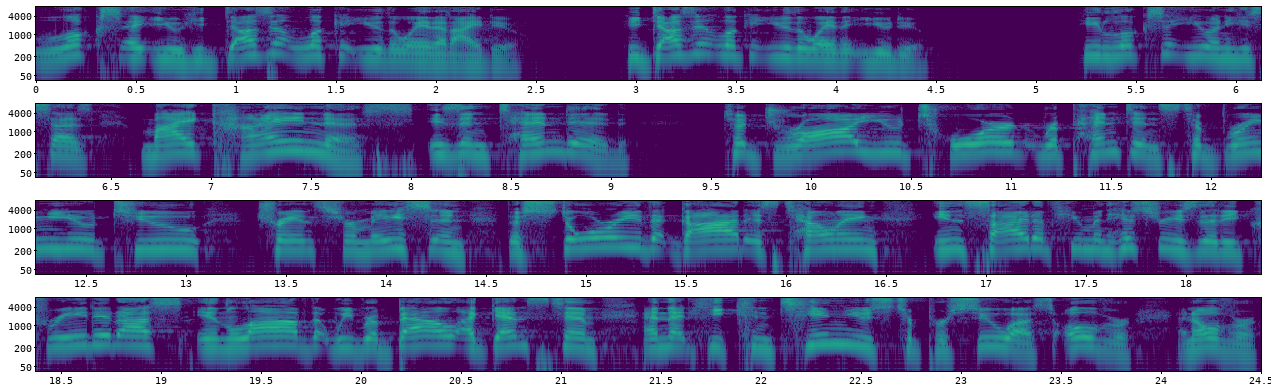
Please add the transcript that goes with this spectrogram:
looks at you, He doesn't look at you the way that I do. He doesn't look at you the way that you do. He looks at you and He says, My kindness is intended to draw you toward repentance, to bring you to transformation. The story that God is telling inside of human history is that He created us in love, that we rebel against Him, and that He continues to pursue us over and over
